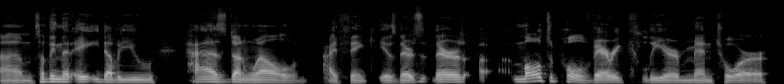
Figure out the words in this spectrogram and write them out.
Um, something that AEW has done well, I think, is there's there's uh, multiple very clear mentor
